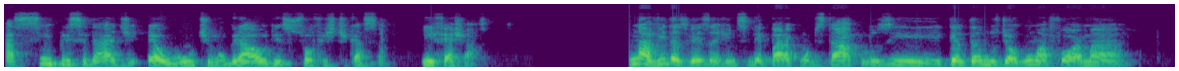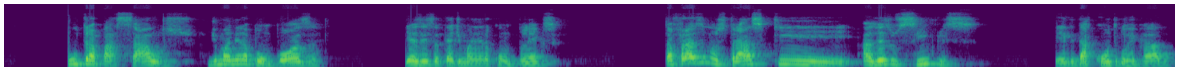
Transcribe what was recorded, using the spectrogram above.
a simplicidade é o último grau de sofisticação. E fecha aspas. Na vida, às vezes, a gente se depara com obstáculos e tentamos, de alguma forma, ultrapassá-los de maneira pomposa e às vezes até de maneira complexa. Essa frase nos traz que às vezes o simples ele dá conta do recado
